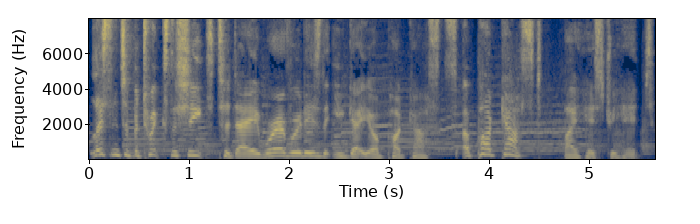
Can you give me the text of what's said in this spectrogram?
Listen to Betwixt the Sheets today, wherever it is that you get your podcasts. A podcast by History Hit.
